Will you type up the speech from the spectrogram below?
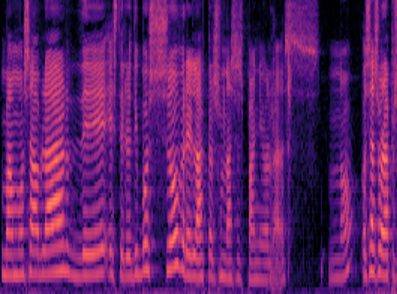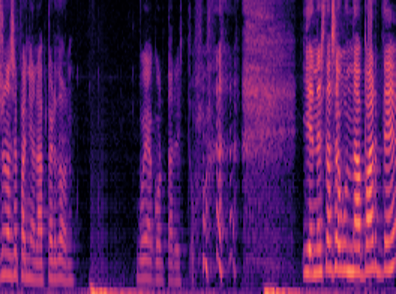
vamos a hablar de estereotipos sobre las personas españolas, ¿no? O sea, sobre las personas españolas, perdón. Voy a cortar esto. Y en esta segunda parte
